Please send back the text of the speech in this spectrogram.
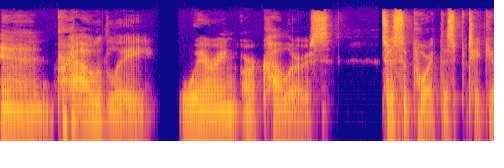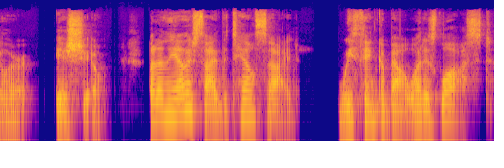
and proudly wearing our colors to support this particular issue. But on the other side, the tail side, we think about what is lost.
